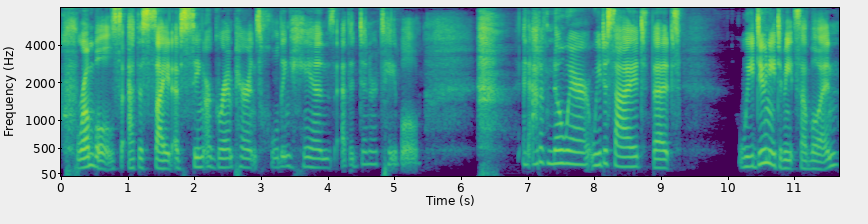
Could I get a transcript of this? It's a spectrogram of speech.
crumbles at the sight of seeing our grandparents holding hands at the dinner table. And out of nowhere, we decide that we do need to meet someone.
